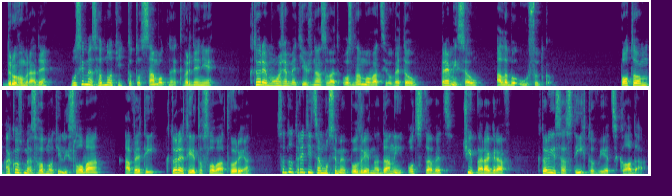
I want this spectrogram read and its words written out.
V druhom rade musíme zhodnotiť toto samotné tvrdenie, ktoré môžeme tiež nazvať oznamovaciou vetou, premisou alebo úsudkom. Potom, ako sme zhodnotili slova a vety, ktoré tieto slova tvoria, sa do tretice musíme pozrieť na daný odstavec či paragraf, ktorý sa z týchto vied skladá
